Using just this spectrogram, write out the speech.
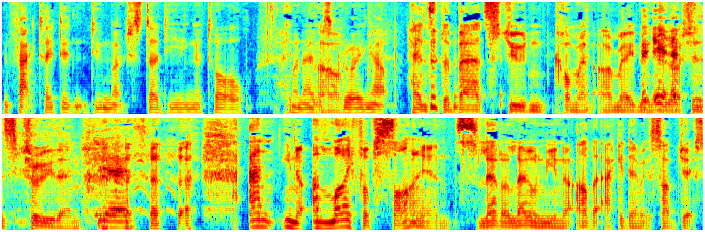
In fact, I didn't do much studying at all when I was oh, growing up. hence the bad student comment I made in the introduction. It's true then. Yes. and you know, a life of science, let alone you know other academic subjects,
